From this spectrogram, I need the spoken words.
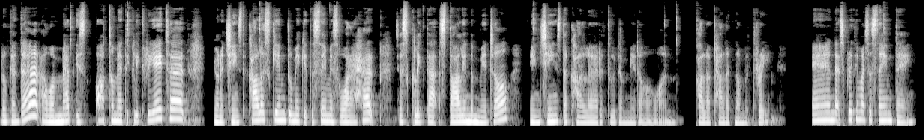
Look at that, our map is automatically created. You want to change the color scheme to make it the same as what I had. Just click that style in the middle and change the color to the middle one, color palette number three. And that's pretty much the same thing.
